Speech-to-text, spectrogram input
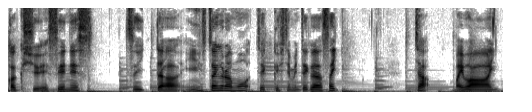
各種 SNS、Twitter、Instagram をチェックしてみてください。じゃあ、バイバーイ。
